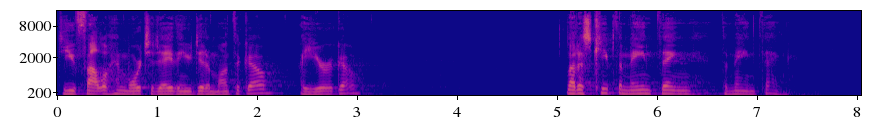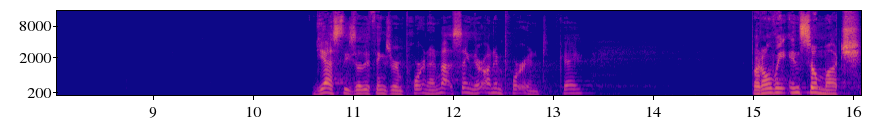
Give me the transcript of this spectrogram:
Do you follow him more today than you did a month ago, a year ago? Let us keep the main thing the main thing. Yes, these other things are important. I'm not saying they're unimportant, okay? But only in so much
